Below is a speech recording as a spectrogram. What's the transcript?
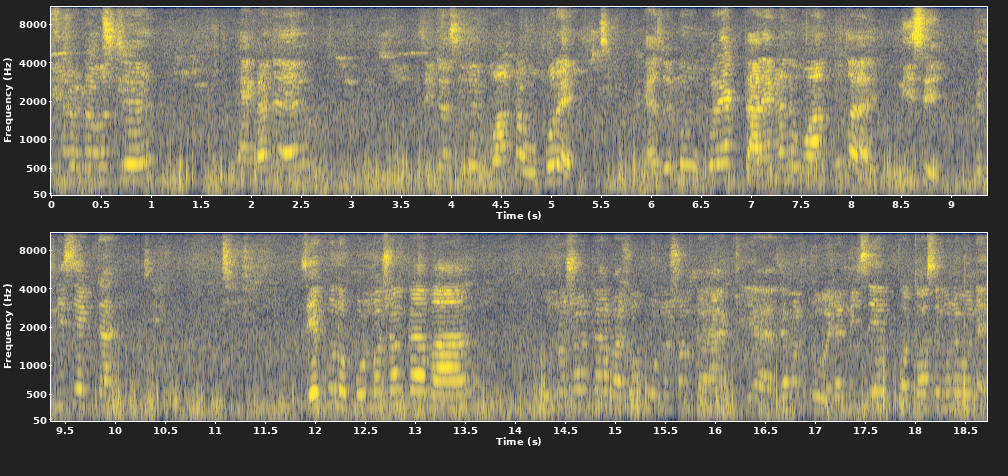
বিষয়টা হচ্ছে এখানে যেটা ছিল ওয়ানটা উপরে এজন্য উপরে একটা আর এখানে ওয়ান কোথায়? নিচে। এর নিচে একটা। যে কোনো পূর্ণ সংখ্যা বা পূর্ণ সংখ্যা বা সম্পূর্ণ সংখ্যা আর ইয়া, যেমন টু এটা নিচে কত আছে মনে মনে?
